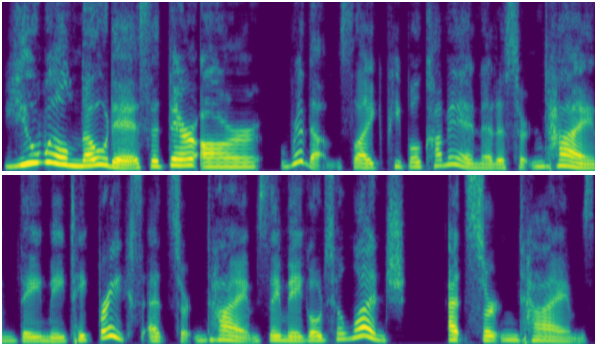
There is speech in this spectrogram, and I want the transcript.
you will notice that there are rhythms like people come in at a certain time they may take breaks at certain times they may go to lunch at certain times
